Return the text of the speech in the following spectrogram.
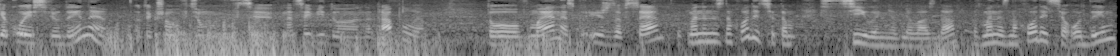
якоїсь людини, от якщо ви в цьому в це, на це відео натрапили, то в мене, скоріш за все, в мене не знаходиться там зцілення для вас. Да? В мене знаходиться один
